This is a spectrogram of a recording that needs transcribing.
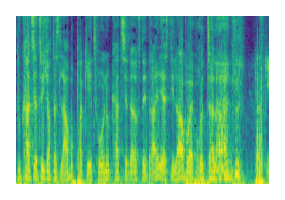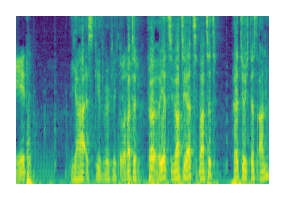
Du kannst dir natürlich auch das Labo-Paket holen. Du kannst dir da auf den 3DS die Labo-App runterladen. Das geht. Ja, es geht wirklich. Sowas Warte, hör, jetzt, warte jetzt, wartet. Hört ihr euch das an?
